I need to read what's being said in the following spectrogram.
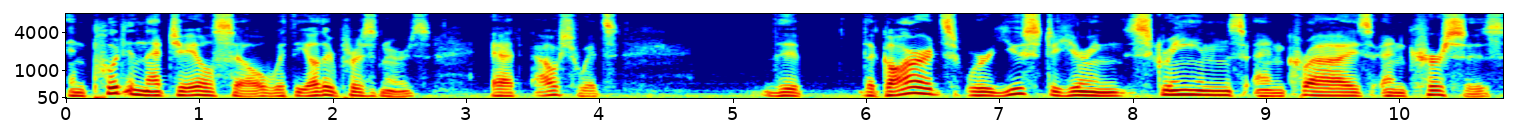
and put in that jail cell with the other prisoners at Auschwitz, the the guards were used to hearing screams and cries and curses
